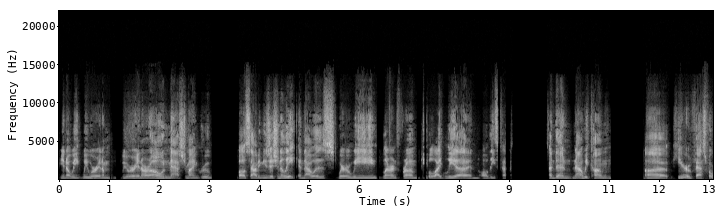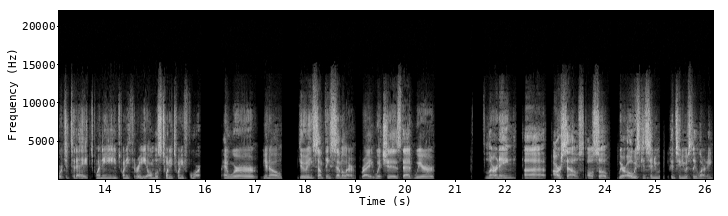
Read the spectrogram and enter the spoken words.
you know we we were in a we were in our own mastermind group called savvy musician elite and that was where we learned from people like leah and all these guys and then now we come uh here fast forward to today 2023 almost 2024 and we're you know doing something similar, right? Which is that we're learning uh, ourselves also. We're always continu- continuously learning,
